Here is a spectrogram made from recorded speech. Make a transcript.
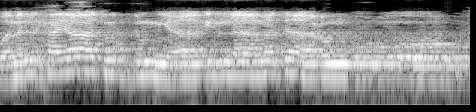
وما الحياة الدنيا إلا متاع الغرور.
